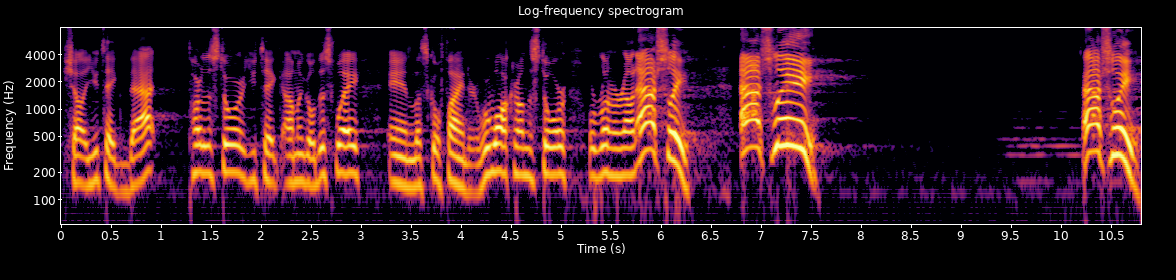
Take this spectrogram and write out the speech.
Shelly, you take that part of the store. You take, I'm going to go this way and let's go find her. We're walking around the store. We're running around. Ashley! Ashley! Ashley!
